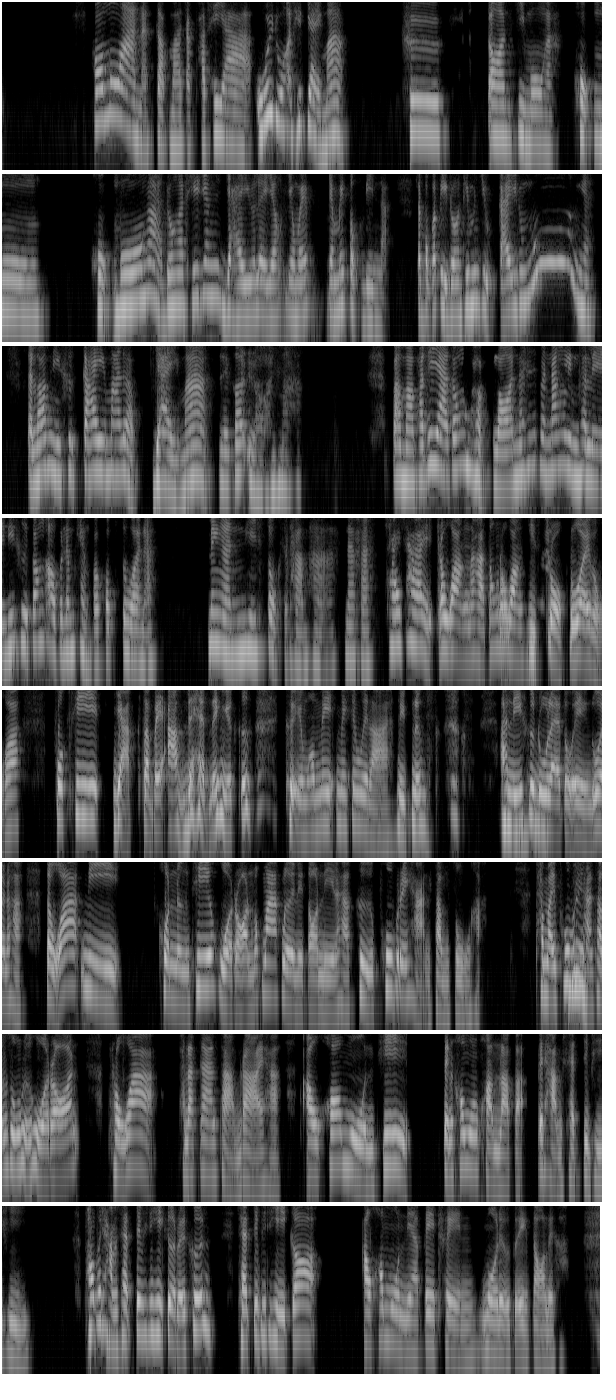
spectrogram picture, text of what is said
เพราะเมื่อวานน่ะ กลับมาจากพัทยา อุ้ยดวงอาทิตย์ใหญ่มาก คือตอนกี่โมงอะหกโมงหกโมงอะดวงอาทิตย์ยังใหญ่อยู่เลยยังยังไม่ยังไม่ตกดินอะ แต่ปกติดวงอาทิตย์มันอยู่ไกลตรงนู้นไงแต่รอบนี้คือใกล้มากเลยแบบใหญ่มาก เลยก็ร้อนมากปามาพัทยาต้องแบบร้อนนะถ้าจะมานั่งริมทะเลนี่คือต้องเอาเป็นน้ำแข็งประคบตัวนะไม่งั้นฮิสโตกจะถามหานะคะ ใช่ใช่ระวังนะคะ ต้องระวังฮีสโตรกด้วยบอกว่า พวกที่อยากจะไปอาบแดดอะไรเงี้ยคือ คือเอ็มว่าไม่ไม่ใช่เวลานิดนึง อันนี้คือดูแลตัวเองด้วยนะคะ แต่ว่ามี คนหนึ่งที่หัวร้อนมากๆเลยในตอนนี้นะคะ คือผู้บริหารซัมซุงค่ะทำไมผู้บริหารซัมซุงถึงหัวร้อน เพราะว่าพนักงานสามรายค่ะ เอาข้อมูลที่เป็นข้อมูลความลับอะไปถาม Chat GPT พอไปถาม Chat GPT เกิดอะไรขึ้น Chat GPT ก็เอาข้อมูลเนี้ยไป train โมเดลตัวเองต่อเลยค่ะ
